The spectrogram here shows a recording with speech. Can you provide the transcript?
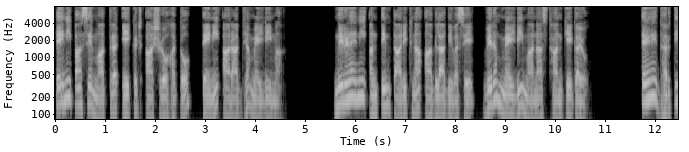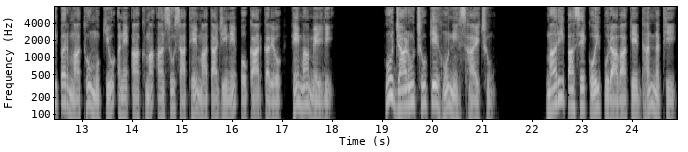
તેની પાસે માત્ર એક જ આશરો હતો, તેની આરાધ્ય મેલડીમાં. નિર્ણયની અંતિમ તારીખના આગલા દિવસે વિરમ મેલડીમાંના સ્થાનકે ગયો. તેણે ધરતી પર માથું મૂક્યું અને આંખમાં આંસુ સાથે માતાજીને પોકાર કર્યો, હે માં મેલડી, હું જાણું છું કે હું નિઃસહાય છું. મારી પાસે કોઈ પુરાવા કે ધન નથી,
